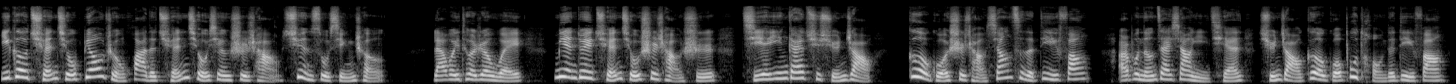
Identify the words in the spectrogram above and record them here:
一个全球标准化的全球性市场迅速形成。莱维特认为，面对全球市场时，企业应该去寻找各国市场相似的地方，而不能再像以前寻找各国不同的地方。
